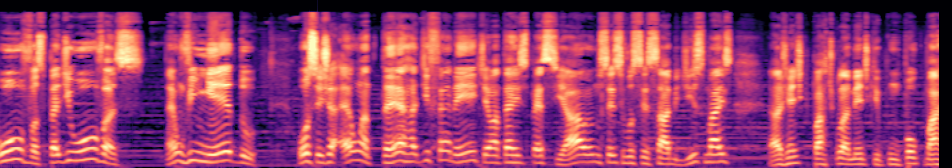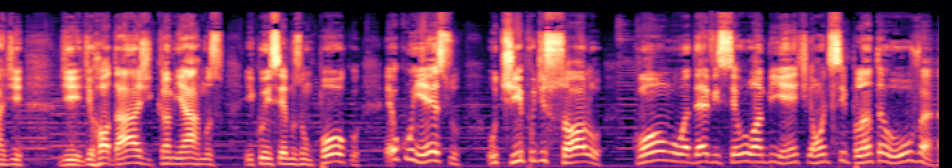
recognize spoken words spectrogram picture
uvas, pé de uvas. É um vinhedo. Ou seja, é uma terra diferente, é uma terra especial. Eu não sei se você sabe disso, mas a gente, que particularmente, que com um pouco mais de, de, de rodagem, caminharmos e conhecermos um pouco, eu conheço o tipo de solo, como deve ser o ambiente onde se planta uva.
